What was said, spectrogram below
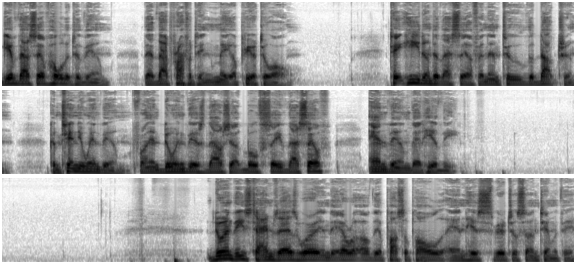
Give thyself wholly to them, that thy profiting may appear to all. Take heed unto thyself and unto the doctrine. Continue in them, for in doing this thou shalt both save thyself and them that hear thee. During these times, as were in the era of the Apostle Paul and his spiritual son Timothy,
